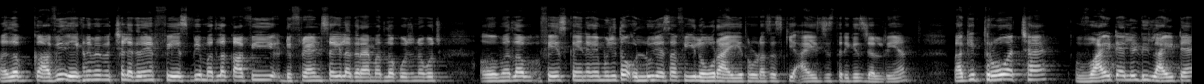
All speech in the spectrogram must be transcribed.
मतलब काफ़ी देखने में अच्छे लग रहे हैं फेस भी मतलब काफ़ी डिफरेंट सा ही लग रहा है मतलब कुछ ना कुछ मतलब फेस कहीं ना कहीं मुझे तो उल्लू जैसा फील हो रहा है थोड़ा सा इसकी आइज़ जिस तरीके से जल रही हैं। बाकी थ्रो अच्छा है वाइट एलईडी लाइट है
